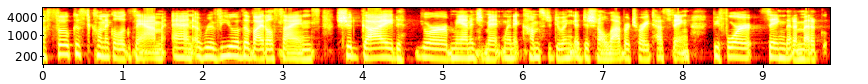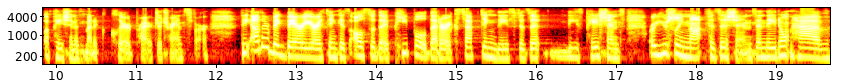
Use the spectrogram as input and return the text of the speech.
a focused clinical exam and a review of the vital signs should guide your management when it comes to doing additional laboratory testing before saying that a medical a patient is medically cleared prior to transfer. The other big barrier I think is also the people that are accepting these visit these patients are usually not physicians and they don't have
